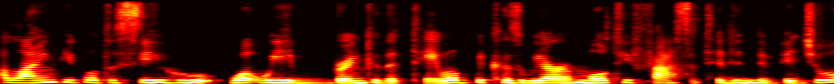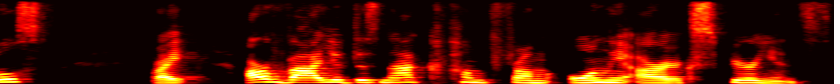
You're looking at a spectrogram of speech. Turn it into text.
allowing people to see who what we bring to the table because we are multifaceted individuals right? Our value does not come from only our experience.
